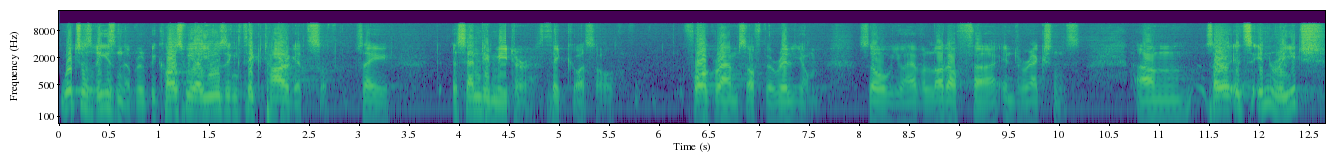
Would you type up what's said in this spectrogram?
which is reasonable because we are using thick targets, say a centimeter thick or so, four grams of beryllium. So you have a lot of uh, interactions. Um, so it's in reach,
